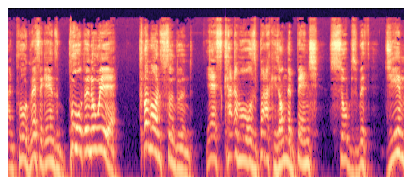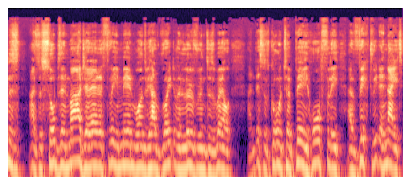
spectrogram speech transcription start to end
and progress against Bolton away. Come on, Sunderland. Yes, Cattermole's back. He's on the bench. Subs with James as the subs and Maja. They're the three main ones. We have Ruiter and Loovens as well. And this is going to be, hopefully, a victory tonight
